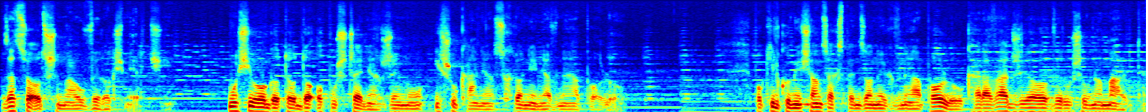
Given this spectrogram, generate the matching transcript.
za co otrzymał wyrok śmierci. Musiło go to do opuszczenia Rzymu i szukania schronienia w Neapolu. Po kilku miesiącach spędzonych w Neapolu Caravaggio wyruszył na Maltę,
